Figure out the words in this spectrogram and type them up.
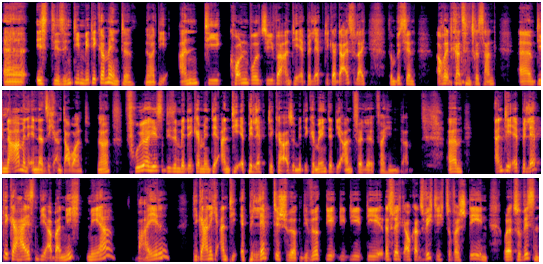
äh, ist, sind die Medikamente, ja, die antikonvulsive, Antiepileptika. Da ist vielleicht so ein bisschen auch ganz interessant. Äh, die Namen ändern sich andauernd. Ja. Früher hießen diese Medikamente Antiepileptika, also Medikamente, die Anfälle verhindern. Ähm, Antiepileptika heißen die aber nicht mehr, weil die gar nicht antiepileptisch wirken. Die wirken, die, die, die, die, das ist vielleicht auch ganz wichtig zu verstehen oder zu wissen.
